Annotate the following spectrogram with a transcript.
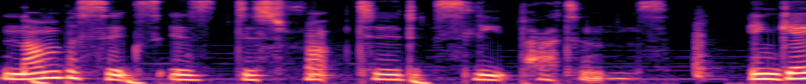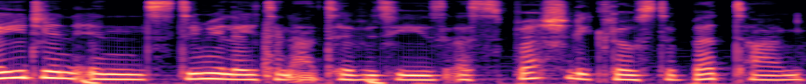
Number six is disrupted sleep patterns. Engaging in stimulating activities, especially close to bedtime,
